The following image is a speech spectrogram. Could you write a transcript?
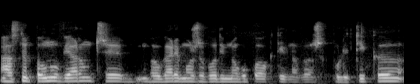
Аз напълно вярвам, че България може да води много по-активна външна политика.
